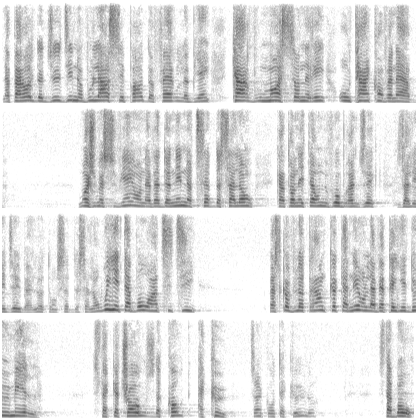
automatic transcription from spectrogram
La parole de Dieu dit, ne vous lassez pas de faire le bien, car vous moissonnerez au temps convenable. Moi, je me souviens, on avait donné notre set de salon quand on était au Nouveau-Brunswick. Vous allez dire, ben là, ton set de salon. Oui, il était beau en Titi. Parce que le 30 quelques on l'avait payé 2000. C'était quelque chose de côte à queue. Tu sais, un côte à queue, là? C'était beau.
